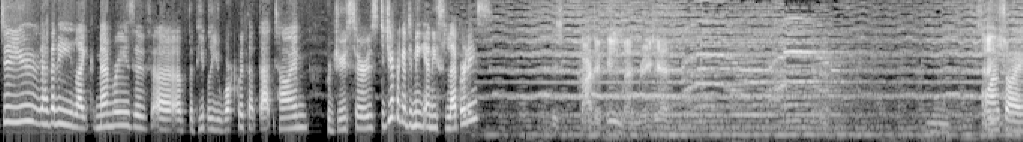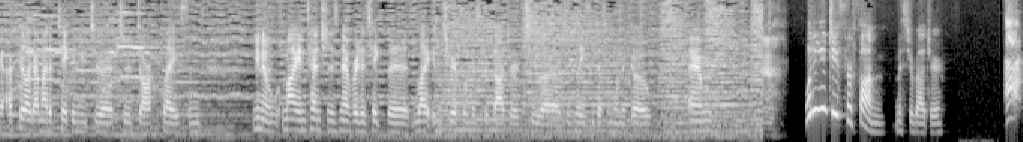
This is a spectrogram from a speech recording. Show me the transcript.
Do you have any like memories of uh, of the people you worked with at that time? Producers? Did you ever get to meet any celebrities? There's quite a few memories, yeah. Oh, I'm sorry. I feel like I might have taken you to a to a dark place, and you know, my intention is never to take the light and cheerful Mr. Badger to uh, to a place he doesn't want to go. Um, Yeah. what do you do for fun, Mr. Badger? Ah,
